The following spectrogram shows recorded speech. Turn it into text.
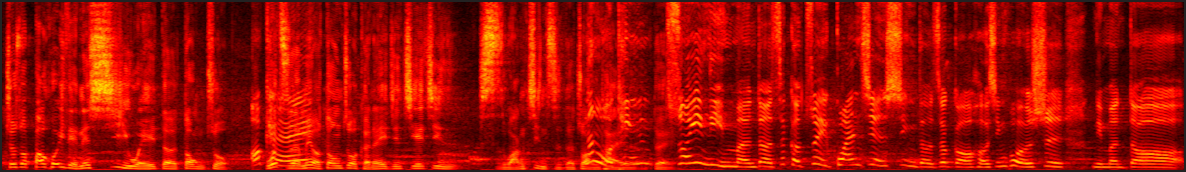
就是说包括一点点细微的动作。我指的没有动作，可能已经接近死亡静止的状态那我听。对，所以你们的这个最关键性的这个核心，或者是你们的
